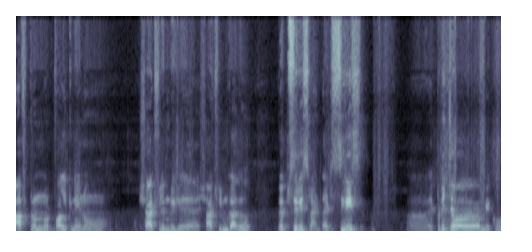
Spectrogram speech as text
ఆఫ్టర్నూన్ ట్వెల్వ్కి నేను ఒక షార్ట్ ఫిల్మ్ రిలీ షార్ట్ ఫిల్మ్ కాదు వెబ్ సిరీస్ లాంటిది. అంటే సిరీస్. ఎప్పటి నుంచో మీకు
